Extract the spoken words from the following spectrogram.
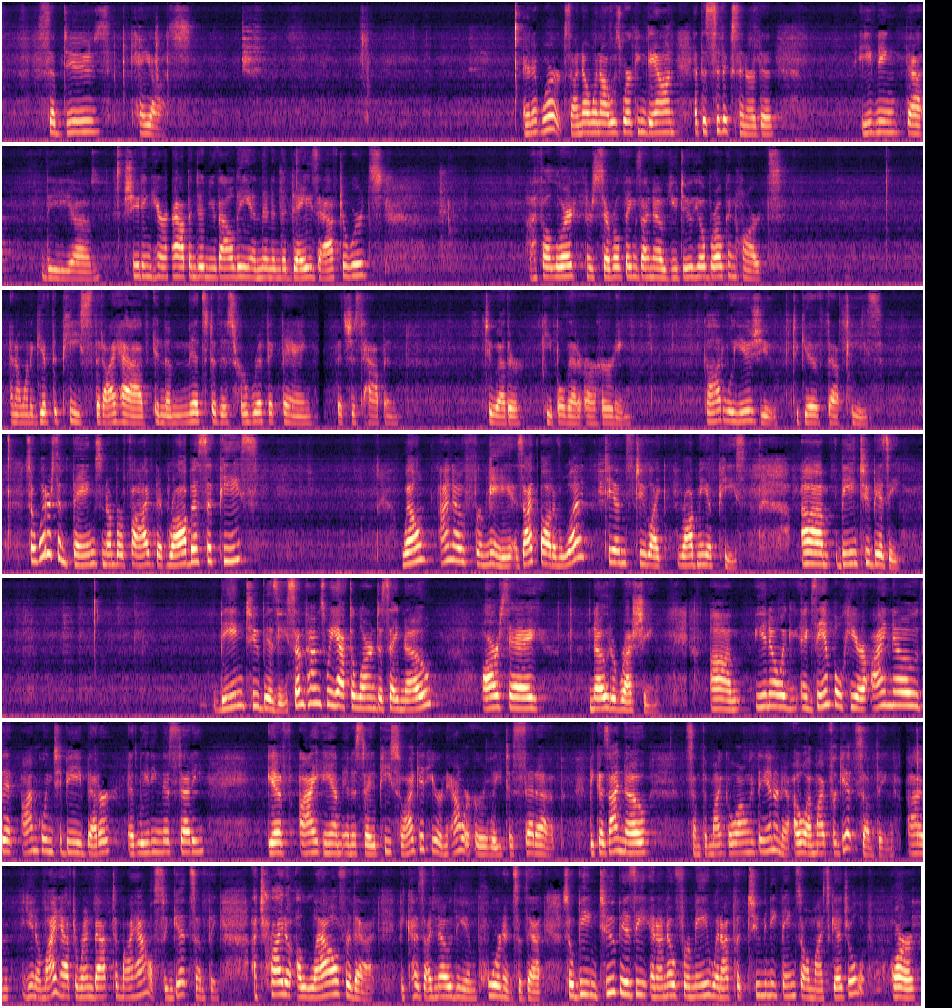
subdues chaos. And it works. I know when I was working down at the Civic Center, the evening that the uh, shooting here happened in Uvalde, and then in the days afterwards, I thought, Lord, there's several things I know. You do heal broken hearts. And I want to give the peace that I have in the midst of this horrific thing that's just happened to other people that are hurting. God will use you to give that peace. So, what are some things, number five, that rob us of peace? Well, I know for me, as I thought of what tends to like rob me of peace, um, being too busy. Being too busy. Sometimes we have to learn to say no or say no to rushing. Um, you know, example here, I know that I'm going to be better at leading this study if I am in a state of peace. So I get here an hour early to set up because I know something might go on with the internet. Oh, I might forget something. I, you know, might have to run back to my house and get something. I try to allow for that because I know the importance of that. So being too busy, and I know for me, when I put too many things on my schedule or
